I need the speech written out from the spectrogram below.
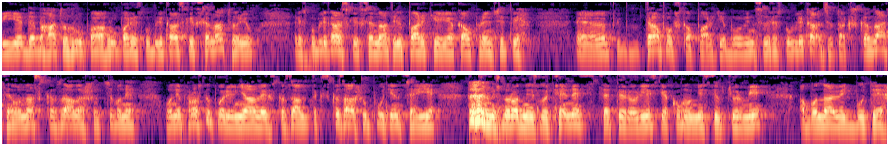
є де багато група, група республіканських сенаторів, республіканських сенаторів партія, яка в принципі е, Трамповська партія, бо він з республіканців, так сказати. Вона сказала, що це вони, вони просто порівняли, сказали, так сказали, що Путін це є міжнародний злочинець, це терорист, якому місці в тюрмі, або навіть бути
